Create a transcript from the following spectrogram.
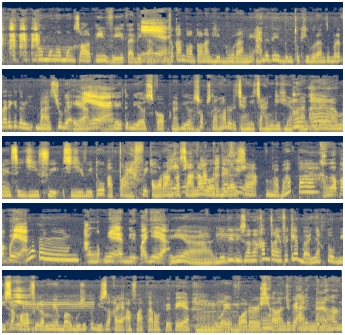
ngomong-ngomong soal TV tadi kan, Iya. itu kan tontonan hiburan nih. Ada deh bentuk hiburan sebenarnya tadi kita bahas juga ya, Iya. yaitu bioskop. Nah bioskop sekarang kan udah canggih-canggih ya kan. Ada yang namanya CGV. CGV itu uh, traffic orang ke sana luar biasa. Nggak apa-apa. Kagak apa-apa ya. Mm-mm. Anggapnya adlib aja ya. Iya, jadi di sana kan trafficnya banyak tuh. Bisa Iya. kalau filmnya bagus itu bisa kayak Avatar waktu itu ya, Hmm. The Way of Water. Sekarang Emang juga Ant-Man.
